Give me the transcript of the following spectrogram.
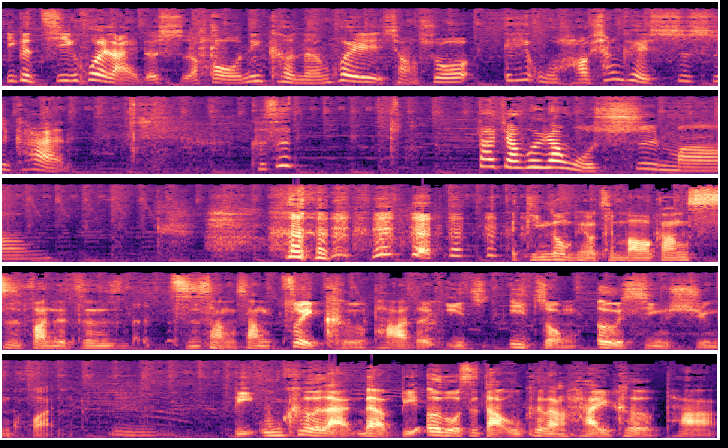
一个机会来的时候，你可能会想说：“哎，我好像可以试试看。”可是大家会让我试吗？听众朋友，陈宝宝刚刚示范的，真的是职场上最可怕的一一种恶性循环。嗯，比乌克兰没有比俄罗斯打乌克兰还可怕。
